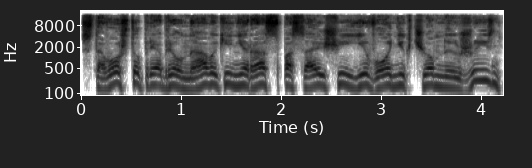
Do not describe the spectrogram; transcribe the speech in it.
С того, что приобрел навыки, не раз спасающие его никчемную жизнь?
